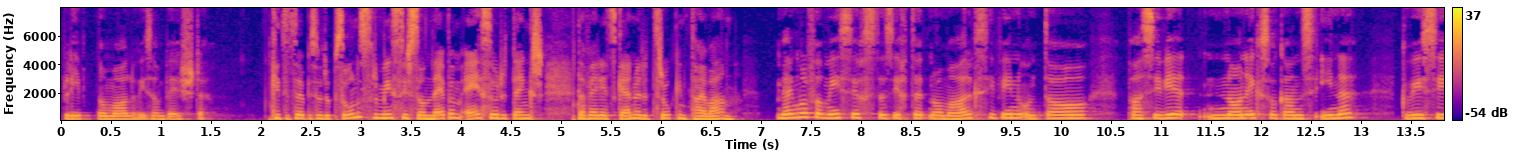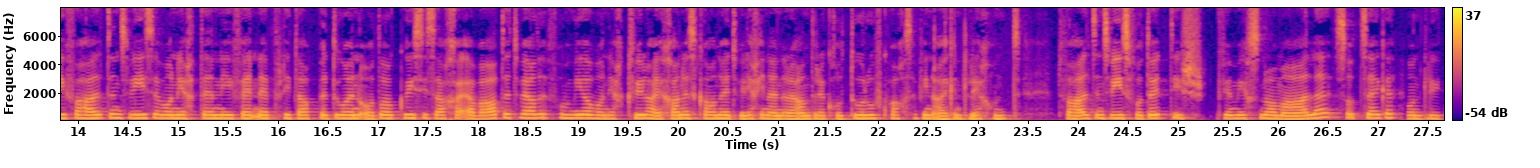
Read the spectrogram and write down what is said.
bleibt normalerweise am besten. Gibt es jetzt etwas, was du besonders vermisst, so neben dem Essen, oder du denkst, da wäre ich jetzt gerne wieder zurück in Taiwan? Manchmal vermisse ich es, dass ich dort normal war und da passe ich wie noch nicht so ganz rein gewisse Verhaltensweisen, die ich dann in Fettnäpfchen tappen tue, oder gewisse Sachen erwartet werden von mir, wo ich das Gefühl habe, ich kann es gar nicht, weil ich in einer anderen Kultur aufgewachsen bin eigentlich. Und die Verhaltensweise von dort ist für mich das Normale, sozusagen. Und Leute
